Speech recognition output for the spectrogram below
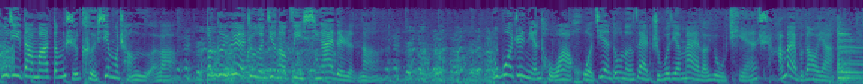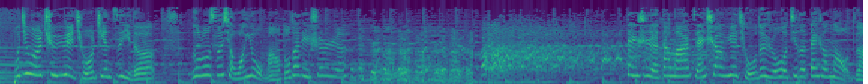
估计大妈当时可羡慕嫦娥了，奔个月就能见到自己心爱的人呢。不过这年头啊，火箭都能在直播间卖了，有钱啥买不到呀？不就是去月球见自己的俄罗斯小网友吗？多大点事儿啊？但是大妈，咱上月球的时候记得带上脑子，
